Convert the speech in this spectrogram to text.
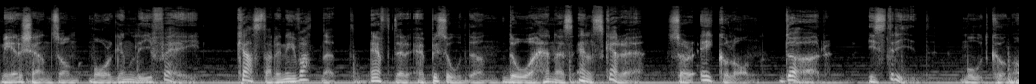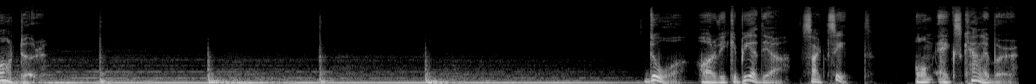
mer känd som Morgan Lee Fay, kastade den i vattnet efter episoden då hennes älskare Sir Acolon dör i strid mot kung Arthur. Då har Wikipedia sagt sitt om Excalibur.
